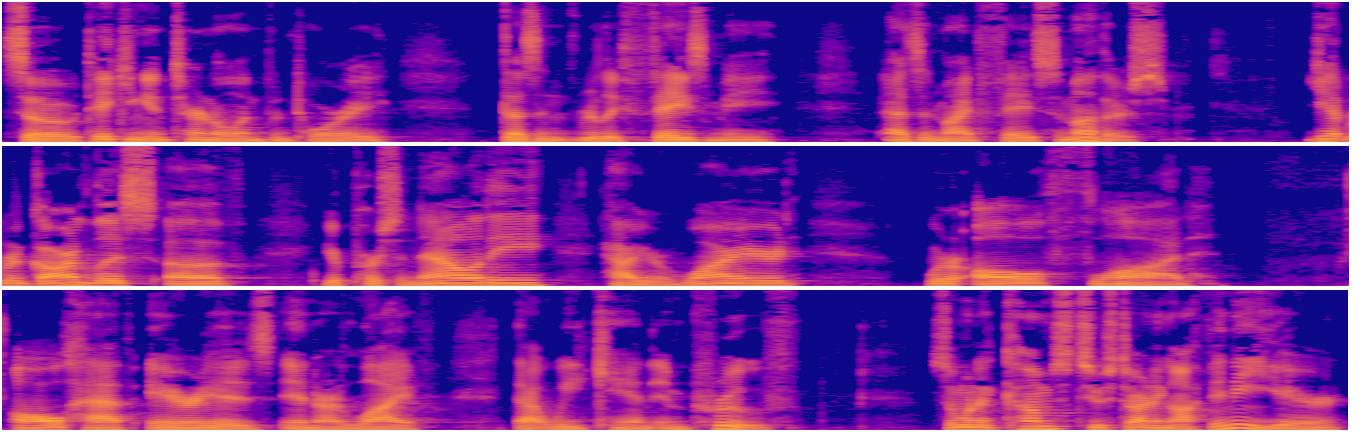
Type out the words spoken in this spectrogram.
So taking internal inventory doesn't really faze me as it might faze some others. Yet, regardless of your personality, how you're wired. We're all flawed, all have areas in our life that we can improve. So, when it comes to starting off any year,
